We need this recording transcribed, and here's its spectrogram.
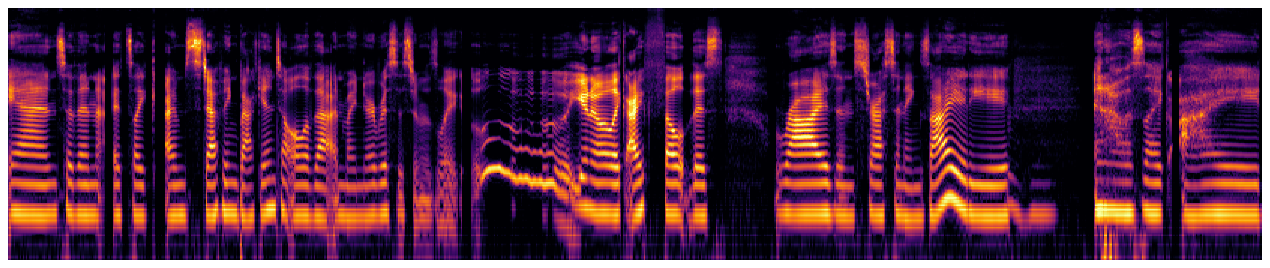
And so then it's like I'm stepping back into all of that, and my nervous system is like, ooh, you know, like I felt this rise in stress and anxiety. Mhm. And I was like, I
